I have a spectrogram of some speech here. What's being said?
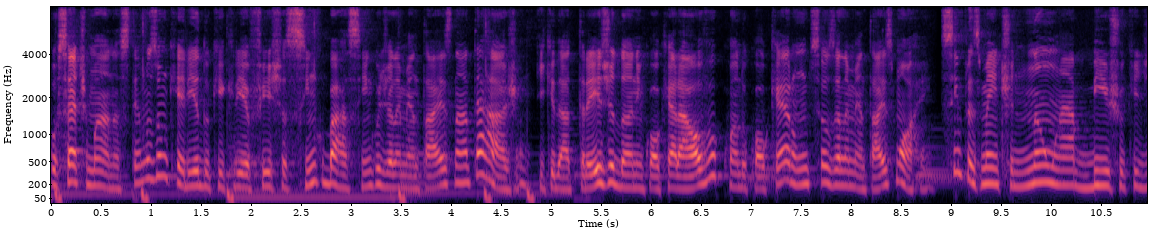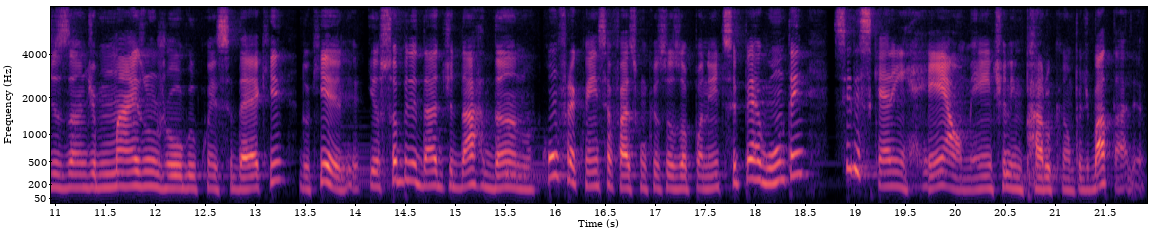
Por 7 manas, temos um querido que cria fichas 5/5 de elementais na aterragem, e que dá 3 de dano em qualquer alvo quando qualquer um de seus elementais morrem. Simplesmente não há bicho que desande mais um jogo com esse deck do que ele, e a sua habilidade de dar dano com frequência faz com que os seus oponentes se perguntem se eles querem realmente limpar o campo de batalha.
